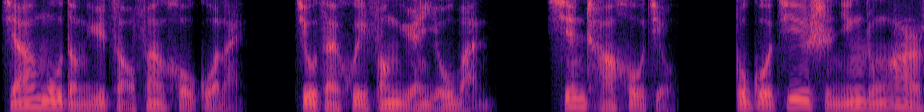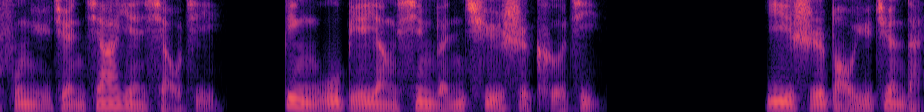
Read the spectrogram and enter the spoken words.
贾母等于早饭后过来，就在惠芳园游玩，先茶后酒，不过皆是宁荣二府女眷家宴小集，并无别样新闻趣事可记。一时宝玉倦怠，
